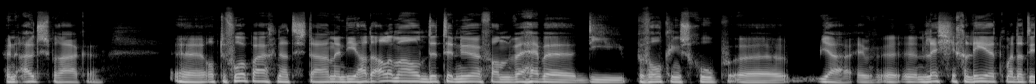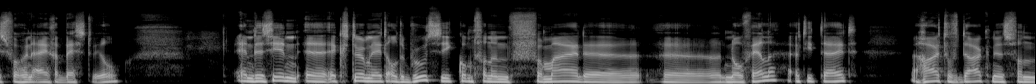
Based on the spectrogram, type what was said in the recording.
hun uitspraken. op de voorpagina te staan. En die hadden allemaal de teneur van: we hebben die bevolkingsgroep ja, een lesje geleerd, maar dat is voor hun eigen bestwil. En de zin Exterminate all the brutes, die komt van een vermaarde novelle uit die tijd. Heart of Darkness van,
